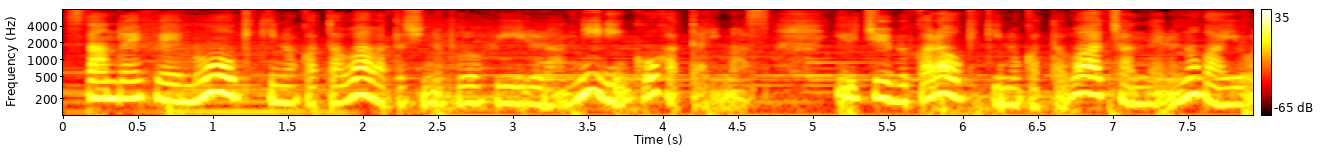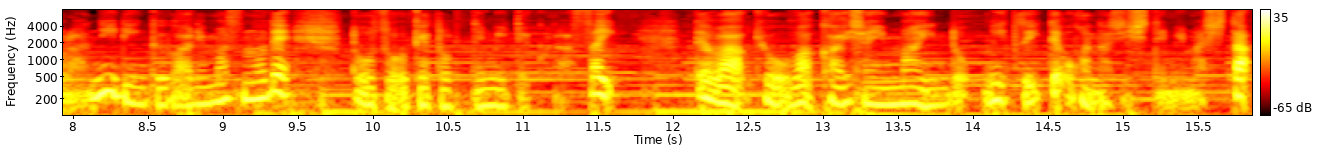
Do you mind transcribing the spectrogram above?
スタンド FM をお聞きの方は私のプロフィール欄にリンクを貼ってあります。YouTube からお聞きの方はチャンネルの概要欄にリンクがありますので、どうぞ受け取ってみてください。では今日は会社員マインドについてお話ししてみました。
